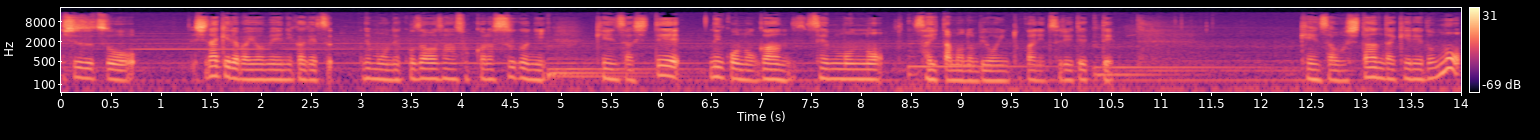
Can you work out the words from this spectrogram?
手術をしなければ余命2ヶ月。でも猫沢さんそこからすぐに検査して猫のがん専門の埼玉の病院とかに連れてって検査をしたんだけれども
